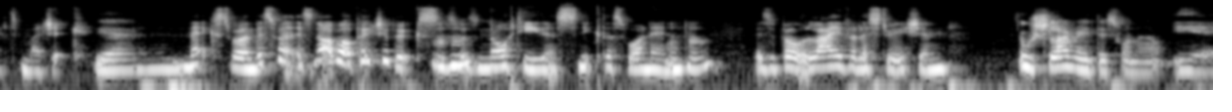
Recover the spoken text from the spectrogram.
It's magic. Yeah. Next one. This one, it's not about picture books, Mm-hmm. so it's naughty. Gonna sneak this one in. It's about live illustration. Oh, shall I read this one out? Yeah.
